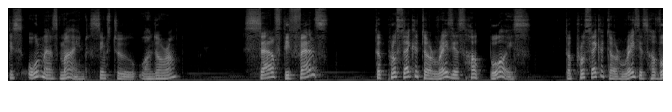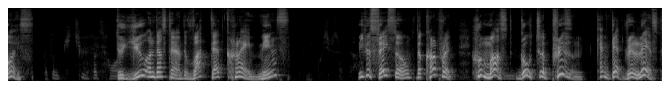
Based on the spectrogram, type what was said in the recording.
This old man's mind seems to wander around. Self defense? The prosecutor raises her voice. The prosecutor raises her voice. Do you understand what that claim means? If you say so, the culprit who must go to the prison can get released.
